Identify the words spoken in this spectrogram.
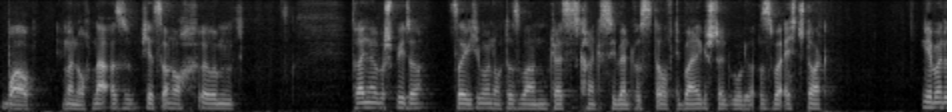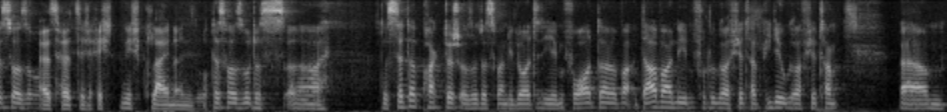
Wow, immer noch. Na, also jetzt auch noch ähm, drei Jahre später sage ich immer noch, das war ein geisteskrankes Event, was da auf die Beine gestellt wurde. Also es war echt stark. Nee, aber das war so. Es hört sich echt nicht klein an so. Das war so das, äh, das Setup praktisch. Also das waren die Leute, die eben vor Ort da, da waren, die eben fotografiert haben, videografiert haben. Ähm,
